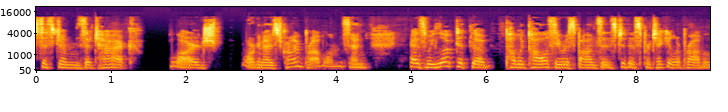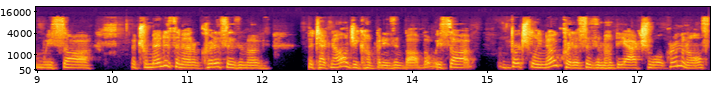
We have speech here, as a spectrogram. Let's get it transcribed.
systems attack large organized crime problems. And as we looked at the public policy responses to this particular problem, we saw a tremendous amount of criticism of the technology companies involved, but we saw virtually no criticism of the actual criminals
